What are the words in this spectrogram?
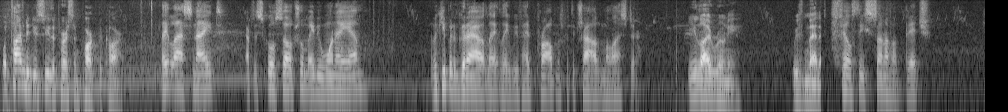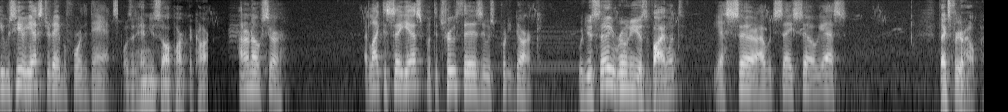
What time did you see the person park the car? Late last night, after school social, maybe 1 a.m. I've been keeping a good eye out lately. We've had problems with the child molester. Eli Rooney. We've met him. Filthy son of a bitch. He was here yesterday before the dance. Was it him you saw park the car? I don't know, sir. I'd like to say yes, but the truth is it was pretty dark. Would you say Rooney is violent? Yes, sir, I would say so, yes. Thanks for your help.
